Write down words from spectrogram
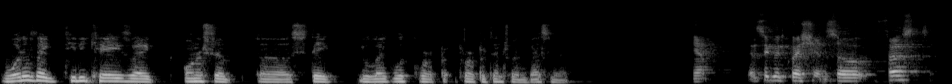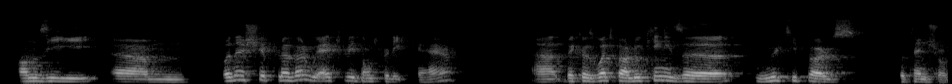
what is like TDK's like ownership uh, stake you like look for, for a potential investment? Yeah, that's a good question. So first, on the um, ownership level, we actually don't really care uh, because what we're looking is a multiples potential.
